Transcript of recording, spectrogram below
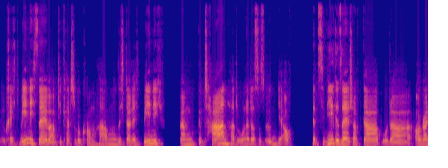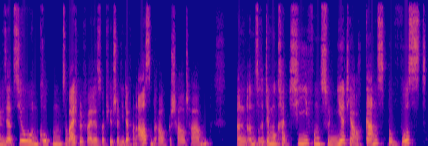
recht wenig selber auf die Kette bekommen haben und sich da recht wenig ähm, getan hat, ohne dass es irgendwie auch eine Zivilgesellschaft gab oder Organisationen, Gruppen, zum Beispiel Fridays for Future, die da von außen drauf geschaut haben. Und unsere Demokratie funktioniert ja auch ganz bewusst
